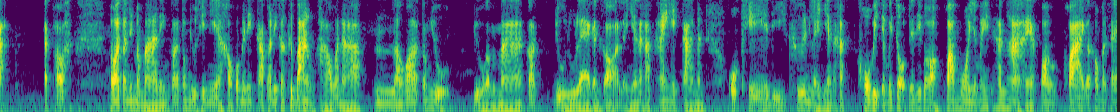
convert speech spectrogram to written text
กลับ แต่เพราะว่าเพราะว่าตอนนี้มามาเองก็ต้องอยู่ที่นี่เขาก็ไม่ได้กลับเพราะนี่ก็คือบ้านของเขาอะนะครับเราก็ต้องอยู่ อยู่กับมามาก็อยู่ดูแลกันก่อนอะไรเงี้ยนะครับ ให้เหตุการณ์มันโอเคดีขึ้นอะไรเงี้ยนะครับโควิดยังไม่จบเนี่ยที่บอกความมัวยังไม่ทันหายอะความควายก็เข้ามาแทร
